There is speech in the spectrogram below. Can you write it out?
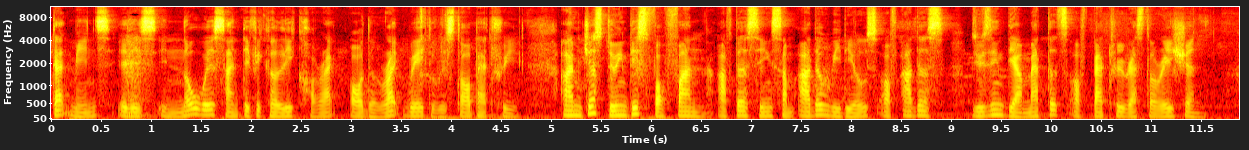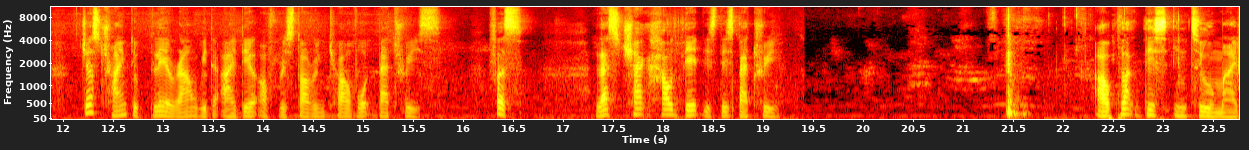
That means it is in no way scientifically correct or the right way to restore battery. I'm just doing this for fun after seeing some other videos of others using their methods of battery restoration. Just trying to play around with the idea of restoring 12 volt batteries. First, let's check how dead is this battery. I'll plug this into my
